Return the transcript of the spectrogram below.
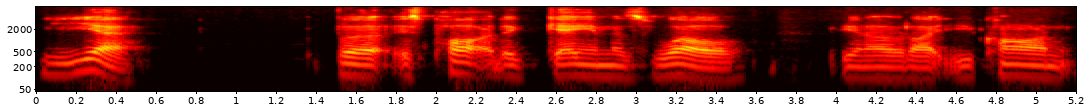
Yeah, but it's part of the game as well. You know, like you can't,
